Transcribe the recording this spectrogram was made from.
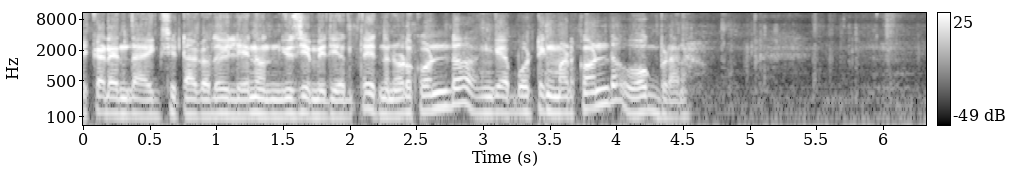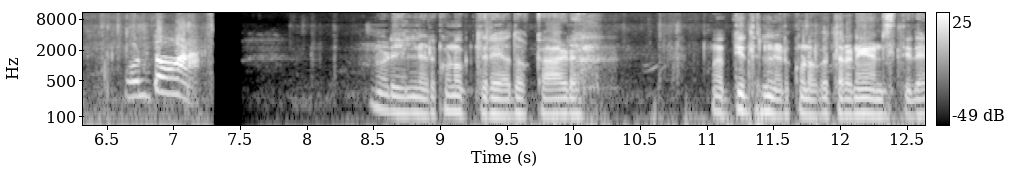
ಈ ಕಡೆಯಿಂದ ಎಕ್ಸಿಟ್ ಆಗೋದು ಇಲ್ಲಿ ಏನೋ ಒಂದು ಮ್ಯೂಸಿಯಂ ಅಂತ ಇದನ್ನ ನೋಡಿಕೊಂಡು ಹಂಗೆ ಬೋಟಿಂಗ್ ಮಾಡ್ಕೊಂಡು ಹೋಗ್ಬಿಡೋಣ. ನೋಡಿ ಇಲ್ಲಿ ನಡ್ಕೊಂಡು ಹೋಗ್ತಾರೆ ಯಾವುದೋ ಕಾಡು. ಮಧ್ಯದಲ್ಲಿ ನಡ್ಕೊಂಡು ಹೋಗೋ ಥರನೇ ಅನಿಸ್ತಿದೆ.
